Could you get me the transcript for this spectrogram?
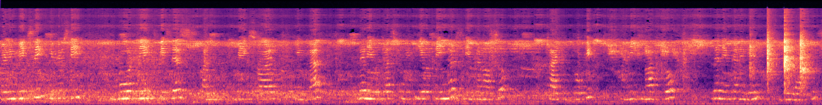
when you mixing if you see more big pieces and big soil you have then you just with your fingers you can also try to broke it. And if not broke then you can again do like this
